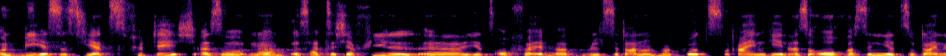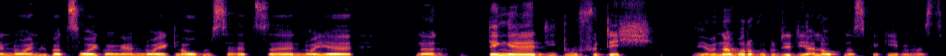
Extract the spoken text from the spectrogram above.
Und wie ist es jetzt für dich? Also, ne, es hat sich ja viel äh, jetzt auch verändert. Willst du da noch mal kurz reingehen? Also auch, was sind jetzt so deine neuen Überzeugungen, neue Glaubenssätze, neue ne, Dinge, die du für dich, ne, oder wo du dir die Erlaubnis gegeben hast?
